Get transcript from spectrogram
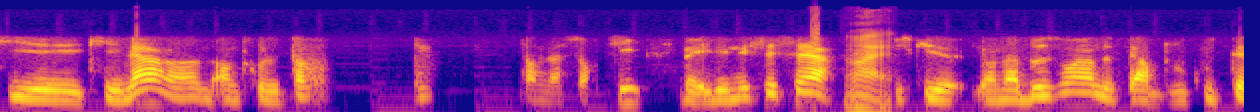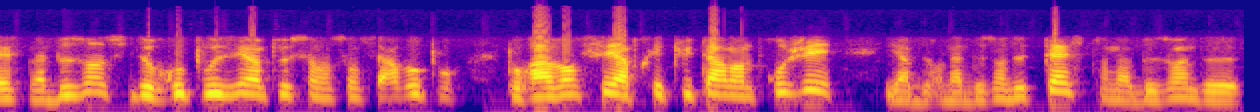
qui, est, qui est là, hein, entre le temps de la sortie, ben, il est nécessaire. Puisqu'on a besoin de faire beaucoup de tests, on a besoin aussi de reposer un peu son, son cerveau pour, pour avancer après plus tard dans le projet. on a besoin de tests, on a besoin de,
